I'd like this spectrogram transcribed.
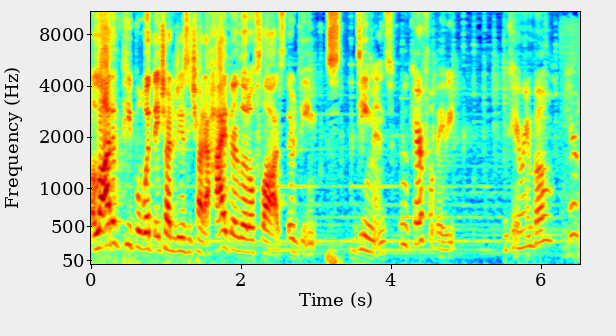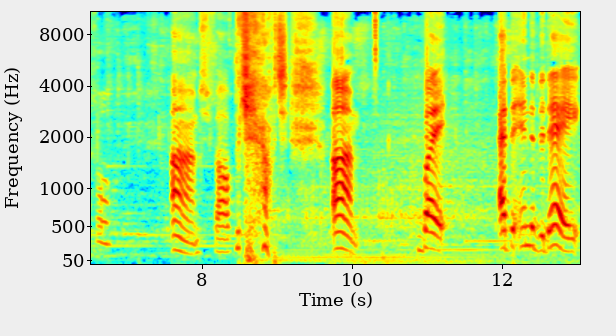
a lot of people, what they try to do is they try to hide their little flaws, their demons. Demons. Ooh, careful, baby. Okay, Rainbow, careful. Um, she fell off the couch. Um, but at the end of the day,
